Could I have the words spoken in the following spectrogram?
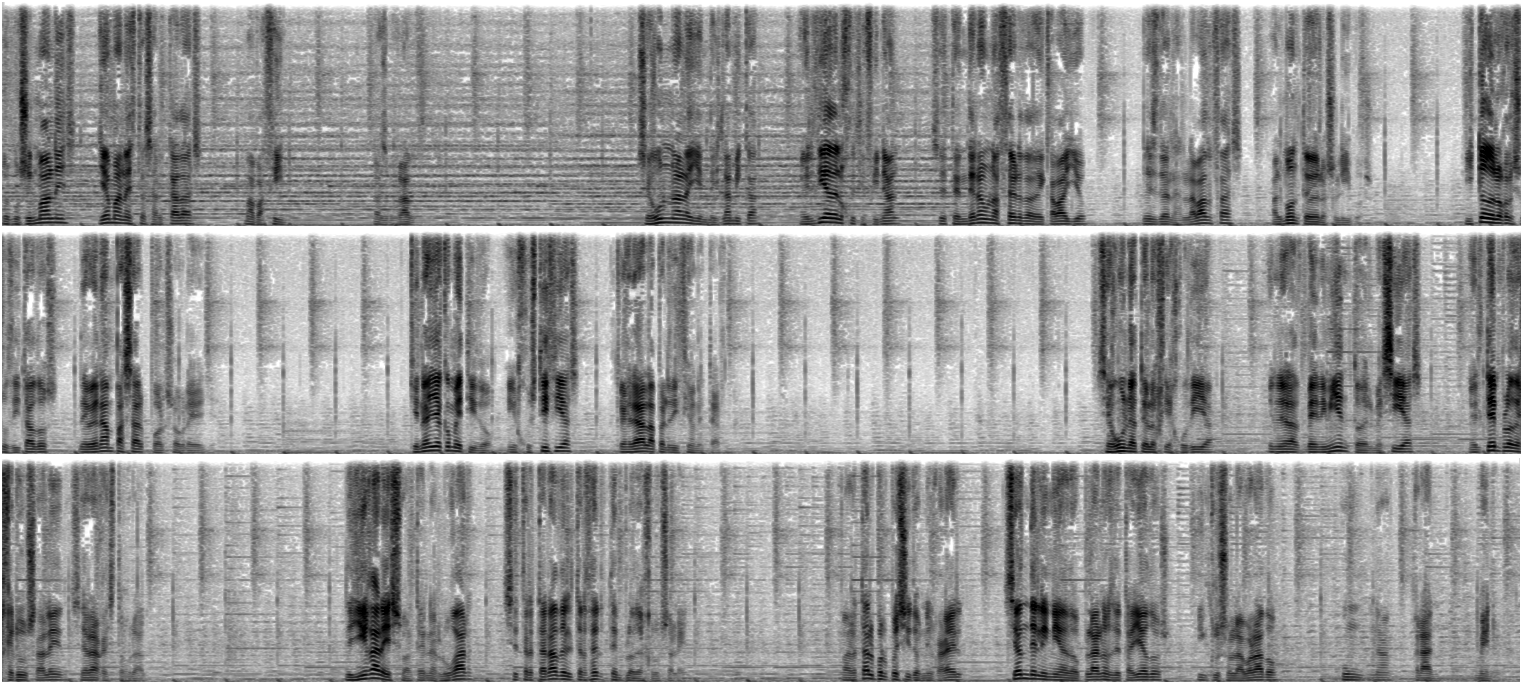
Los musulmanes llaman a estas arcadas Mabacín, las balanzas. Según una leyenda islámica, el día del juicio final se tenderá una cerda de caballo desde las alabanzas al monte de los olivos, y todos los resucitados deberán pasar por sobre ella. Quien haya cometido injusticias caerá a la perdición eterna. Según la teología judía, en el advenimiento del Mesías, el templo de Jerusalén será restaurado. De llegar eso a tener lugar, se tratará del tercer templo de Jerusalén. Para tal propósito en Israel se han delineado planos detallados, incluso elaborado una gran menora.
